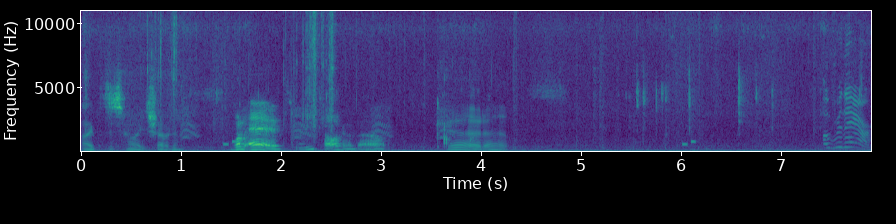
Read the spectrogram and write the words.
Like, this is like shotgun. What ads? What are you talking about? Shut up. Over there.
